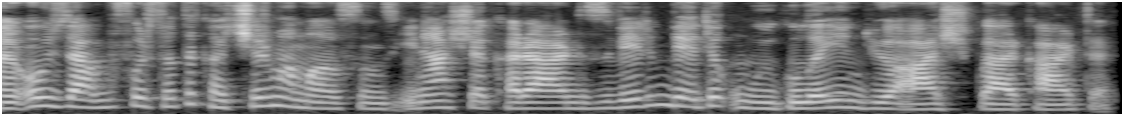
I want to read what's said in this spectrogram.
Yani o yüzden bu fırsatı kaçırmamalısınız. İnançla kararınızı verin ve de uygulayın diyor aşıklar kartı.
